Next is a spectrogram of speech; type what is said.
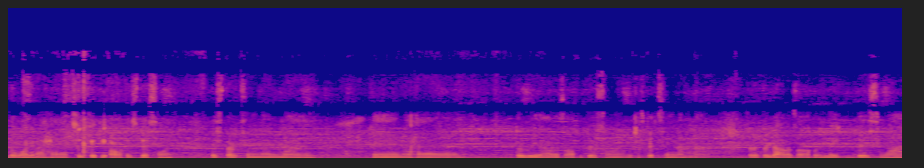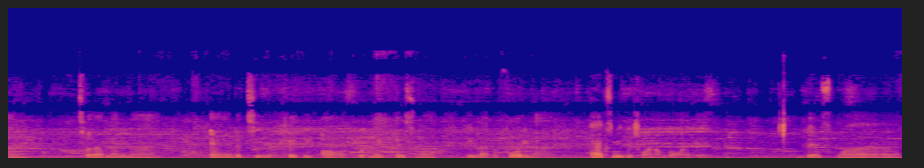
the one that I have 250 off is this one. It's $13.99. And I have $3 off of this one, which is $15.99. So the $3 off would make this one $12.99. And the 250 off would make this one $11.49. Ask me which one I'm going with. This one.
